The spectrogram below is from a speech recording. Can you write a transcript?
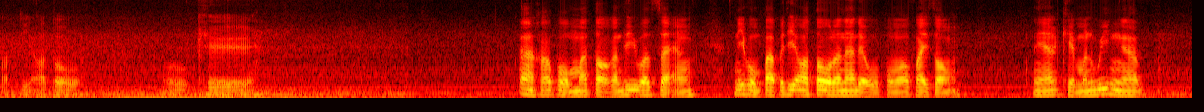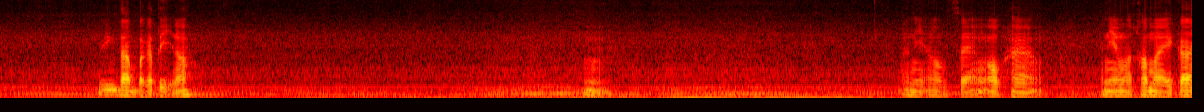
อะปรับที่ auto โอเคอะครับผมมาต่อกันที่วัดแสง นี่ผมปรับไปที่ auto แล้วนะ เดี๋ยวผมเอาไฟส่องเนี่ยเข็มมันวิ่งครับ วิ่งตามปกติเนาะอันนี้เอาแสงออกห่าง อันนี้มาเข้ามาใกล้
